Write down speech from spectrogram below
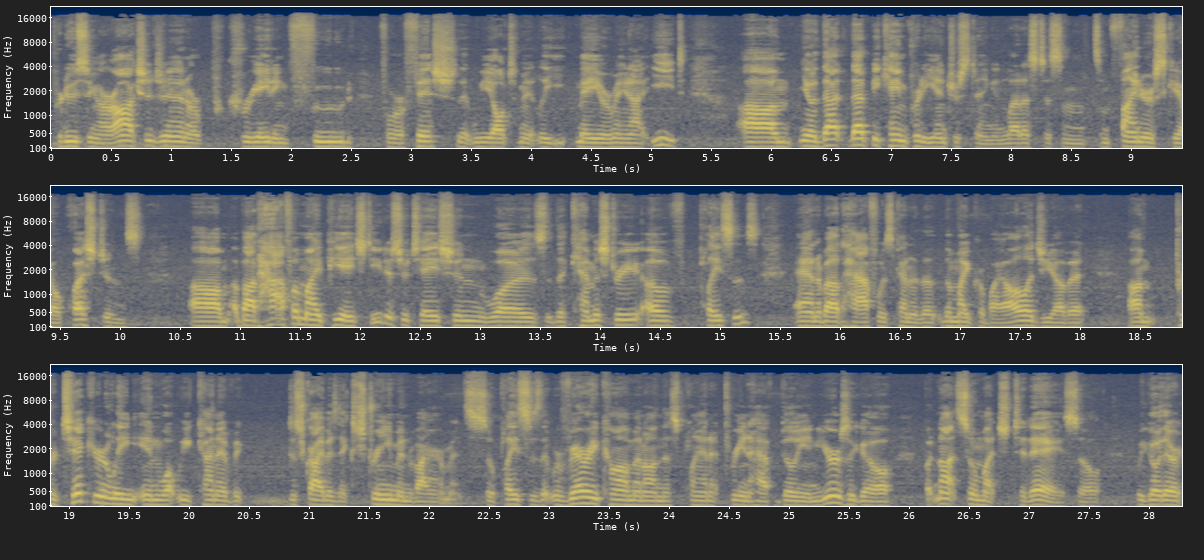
producing our oxygen or creating food for fish that we ultimately may or may not eat, um, you know, that, that became pretty interesting and led us to some, some finer scale questions. Um, about half of my PhD dissertation was the chemistry of places, and about half was kind of the, the microbiology of it, um, particularly in what we kind of describe as extreme environments. So places that were very common on this planet three and a half billion years ago, but not so much today. So we go there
